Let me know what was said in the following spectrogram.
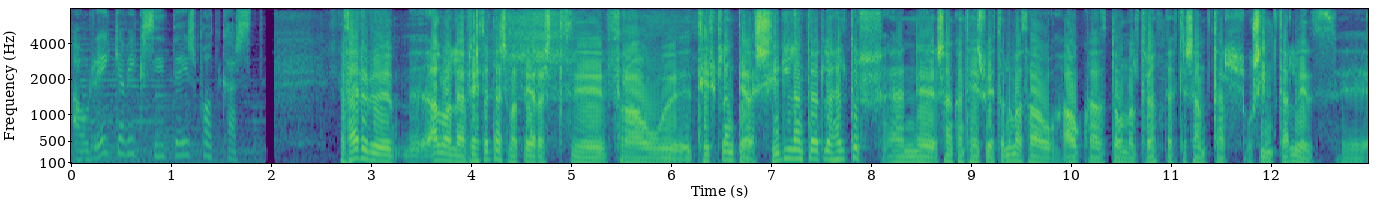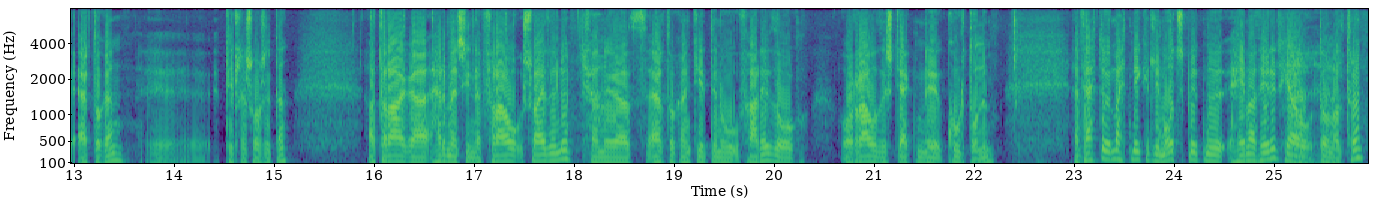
á Reykjavík síðdeis podcast. Já, þær eru uh, alvarlega fréttina sem að berast uh, frá uh, Tyrklandi eða Sýrlandi öllu heldur en samkvæmt heimsvéttunum að þá ákvað Donald Trump eftir samtal og símtal við Erdogan, Tyrklandsfósita, að draga hermenn sína frá svæðinu þannig að Erdogan geti nú farið og, og ráðist gegn kúrdónum. En þetta hefur mætt mikill í mótspyrnu heima fyrir hjá Donald Trump,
